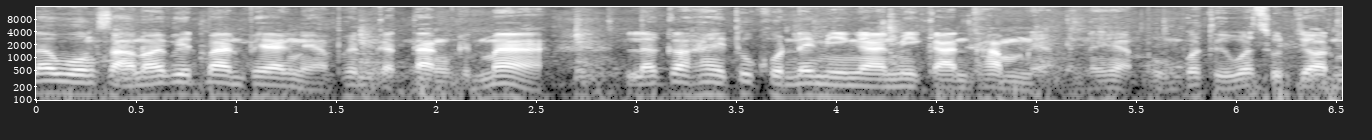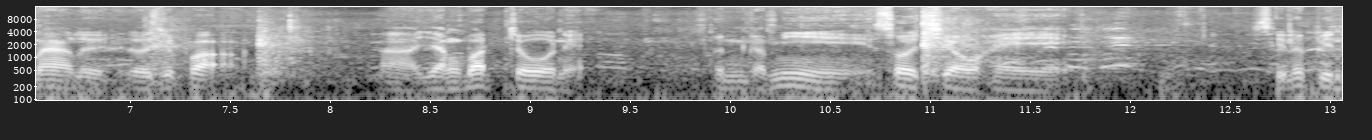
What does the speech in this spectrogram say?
แล้ววงสาวน้อยเพชรบ้านแพงเนี่ยเพิ่นก็ตั้งขึ้นมาแล้วก็ให้ทุกคนได้มีงานมีการทำเนี่ยนะครับผมก็ถือว่าสุดยอดมากเลย โดยเฉพาะ อย่างบอสโจเนี่ยเพิ่นก็มีโซเชียลให้ศิลปิน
